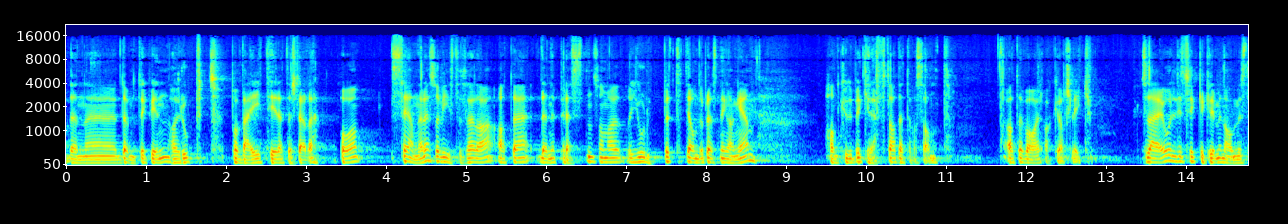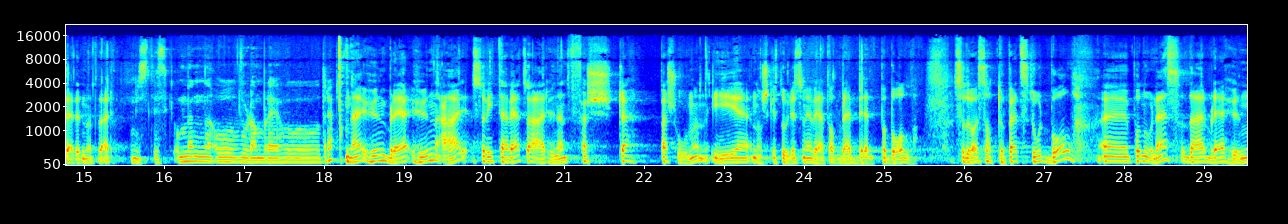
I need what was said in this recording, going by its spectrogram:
denne dømte kvinnen ha ropt på vei til retterstedet. Og Senere så viste det seg da at eh, denne presten som hadde hjulpet de andre prestene i gang igjen, han kunne bekrefte at dette var sant. At det var akkurat slik. Så det er jo litt skikkelig kriminalmysterium. dette der. Mystisk. Men, og hvordan ble hun drept? Nei, hun, ble, hun er, så vidt jeg vet, så er hun den første personen i norsk historie som vi vet at ble brent på bål. Så det var satt opp et stort bål eh, på Nordnes. Der ble hun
